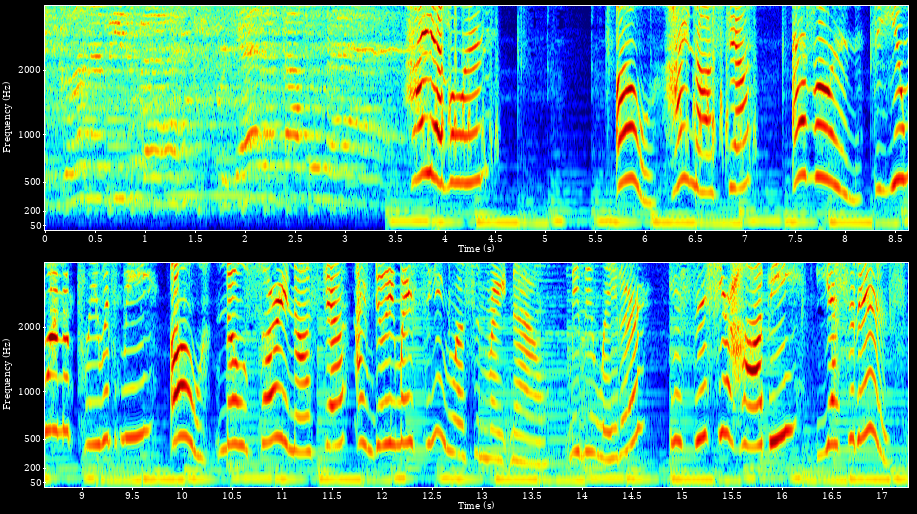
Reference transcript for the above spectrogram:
is gonna be the best. Forget about the rest. Hi, Evelyn. Oh, hi, Nastya. Evelyn, do you want to Nastya. I'm doing my singing lesson right now. Maybe later? Is this your hobby? Yes, it is.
